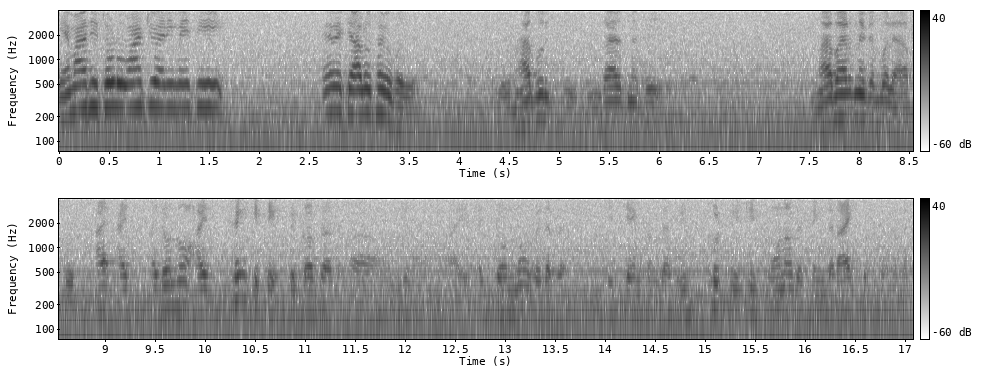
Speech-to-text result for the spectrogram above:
એમાંથી થોડું વાંચ્યું એની મેથી એને ચાલુ થયું બધું મહાપુરુષ ભારત નથી મહાભારત ને બોલે આપું I, I, I don't know. I think it is because of, uh, you know I, I don't know whether it came from that. It could it is one of the things that I could recommend.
